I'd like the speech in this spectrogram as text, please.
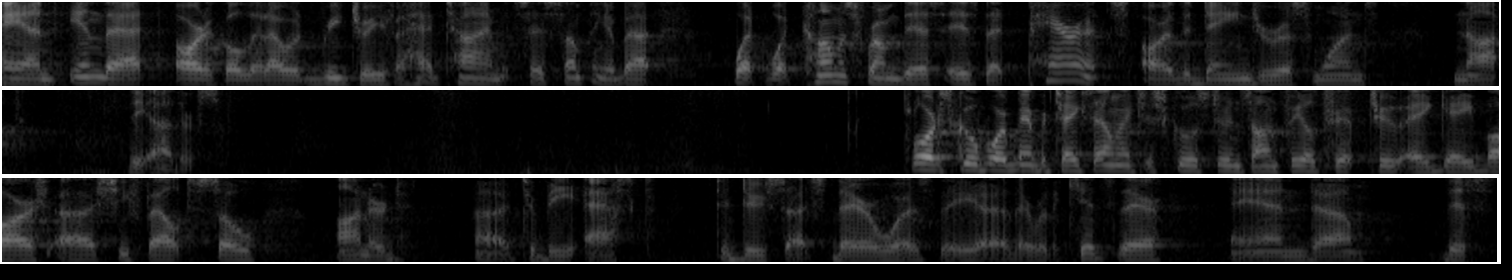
And in that article that I would read to you if I had time, it says something about what, what comes from this is that parents are the dangerous ones, not the others. Florida School Board member takes elementary school students on field trip to a gay bar. Uh, she felt so honored uh, to be asked to do such. There was the uh, there were the kids there, and um, this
